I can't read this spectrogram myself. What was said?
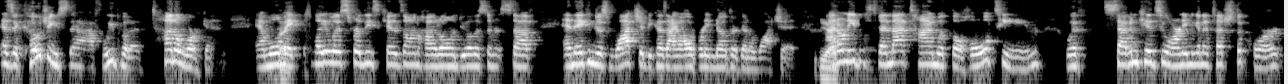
as a coaching staff, we put a ton of work in and we'll Right. make playlists for these kids on Hudl and do all this different stuff. And they can just watch it because I already know they're going to watch it. Yeah. I don't need to spend that time with the whole team, with seven kids who aren't even going to touch the court,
